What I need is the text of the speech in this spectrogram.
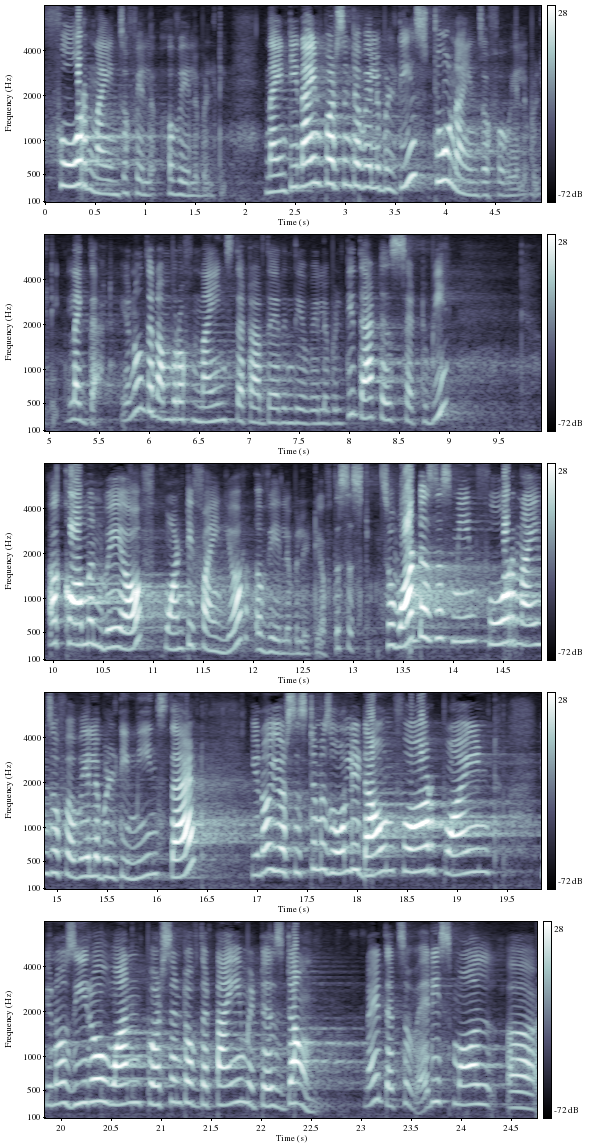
4 nines of availability. 99 percent availability is 2 nines of availability like that you know the number of nines that are there in the availability that is said to be a common way of quantifying your availability of the system. So, what does this mean 4 nines of availability means that you know your system is only down for point you know 0.1 percent of the time it is down right that is a very small uh,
